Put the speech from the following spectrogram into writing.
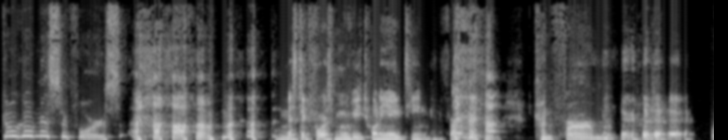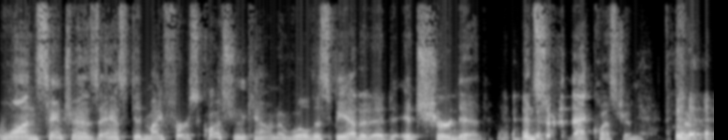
Go, go, Mystic Force. Um, Mystic Force movie 2018 confirmed. confirmed. Juan Sanchez asked, Did my first question count of will this be edited? It sure did. And so did that question. So.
